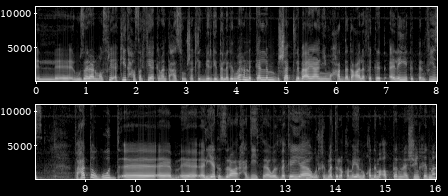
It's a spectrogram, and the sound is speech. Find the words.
ال- المزارع المصري أكيد حصل فيها كمان تحسن بشكل كبير جدا لكن وإحنا بنتكلم بشكل بقى يعني محدد على فكرة آلية التنفيذ فحتى وجود آه، آه، آه، آليات الزراعة الحديثة والذكية والخدمات الرقمية المقدمة أكتر من 20 خدمة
